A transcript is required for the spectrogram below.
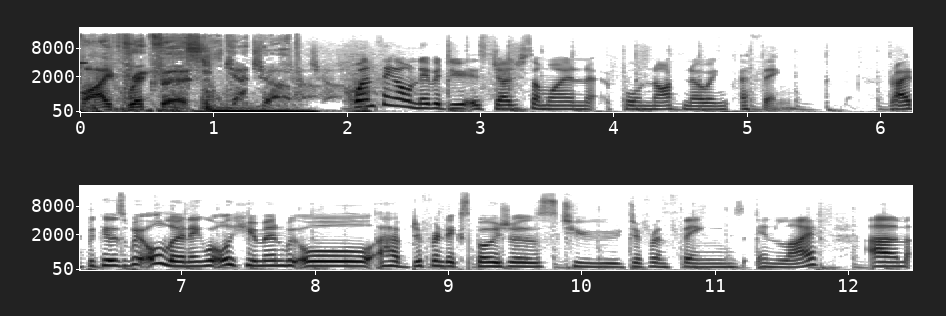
5 Breakfast. Catch up. One thing I'll never do is judge someone for not knowing a thing. Right? Because we're all learning, we're all human, we all have different exposures to different things in life. Um,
